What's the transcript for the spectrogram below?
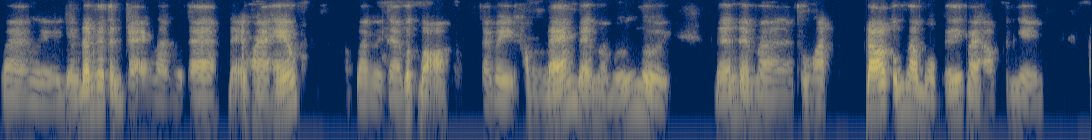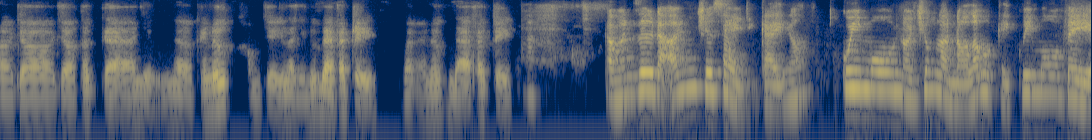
Và người, dẫn đến cái tình trạng là người ta để hoa héo hoặc là người ta vứt bỏ tại vì không đáng để mà mướn người đến để mà thu hoạch. Đó cũng là một cái bài học kinh nghiệm uh, cho cho tất cả những uh, cái nước không chỉ là những nước đang phát triển và các nước đã phát triển à, cảm ơn dư đã chia sẻ những cái đó. quy mô nói chung là nó là một cái quy mô về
